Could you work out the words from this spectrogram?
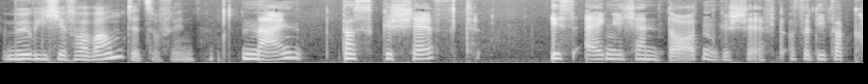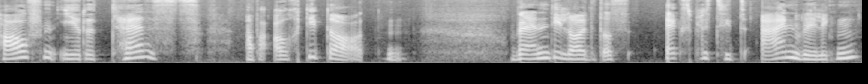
mögliche Verwandte zu finden. Nein, das Geschäft ist eigentlich ein Datengeschäft. Also die verkaufen ihre Tests, aber auch die Daten. Wenn die Leute das explizit einwilligen,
